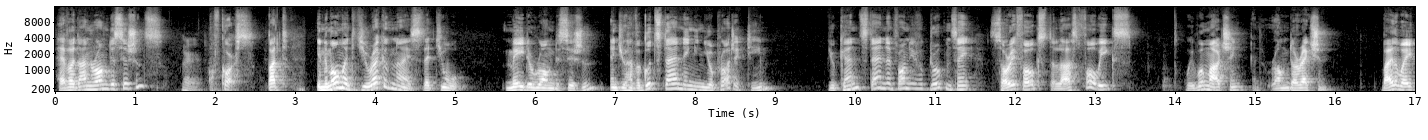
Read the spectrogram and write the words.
Have I done wrong decisions? Yeah. Of course. But in the moment that you recognize that you made a wrong decision and you have a good standing in your project team, you can stand in front of your group and say, Sorry, folks, the last four weeks we were marching in the wrong direction. By the way,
